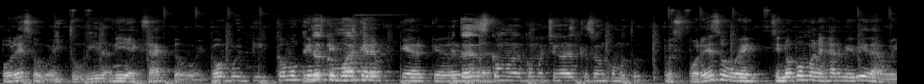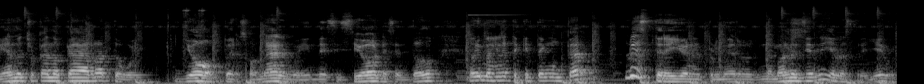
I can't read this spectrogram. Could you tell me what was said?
Por eso, y güey. tu vida. Ni exacto, güey. ¿Cómo, cómo crees que ¿cómo voy a querer, querer- querer Entonces? ¿cómo, ¿cómo chingados que son como tú? Pues por eso, güey. Si no puedo manejar mi vida, güey. Ando chocando cada rato, güey. Yo, personal, güey. En decisiones, en todo. Ahora imagínate que tengo un carro. Lo estrello en el primer. Nada más lo enciendo y ya lo estrellé, güey.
